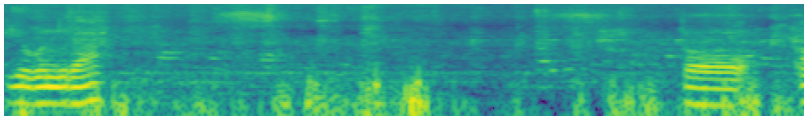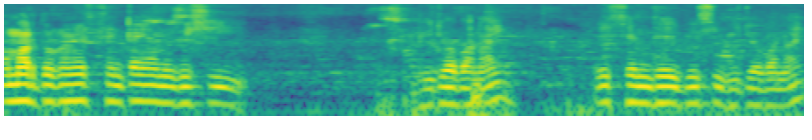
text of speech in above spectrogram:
প্রিয় বন্ধুরা, তো আমার দোকানের সেন্টাই আমি বেশি ভিডিও বানাই, এই সেন দিয়ে বেশি ভিডিও বানাই।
